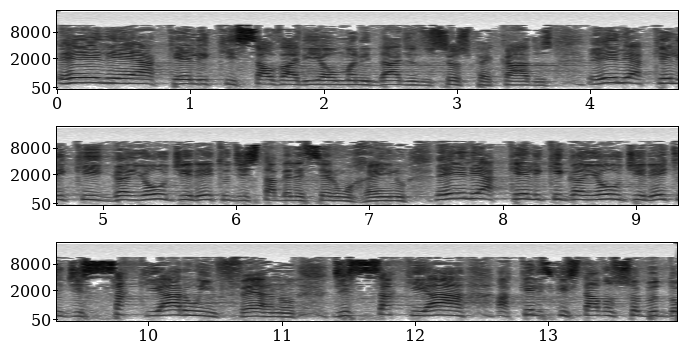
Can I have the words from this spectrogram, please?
ele é aquele que salvaria a humanidade dos seus pecados, ele é aquele que ganhou o direito de estabelecer um reino, ele é aquele que ganhou o direito de saquear o inferno, de saquear aqueles que estavam sob o domínio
